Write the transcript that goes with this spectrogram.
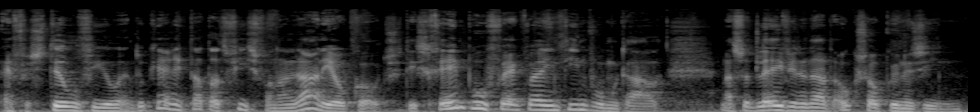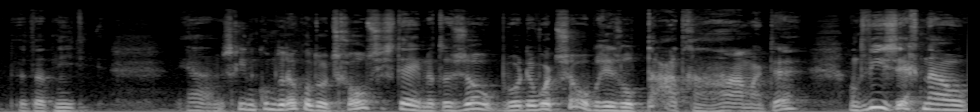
even stil viel. En toen kreeg ik dat advies van een radiocoach. Het is geen proefwerk waar je een tien voor moet halen. En als we het leven inderdaad ook zo kunnen zien, dat dat niet... Ja, misschien komt het ook wel door het schoolsysteem. Dat er, zo, er wordt zo op resultaat gehamerd. Hè? Want wie zegt nou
